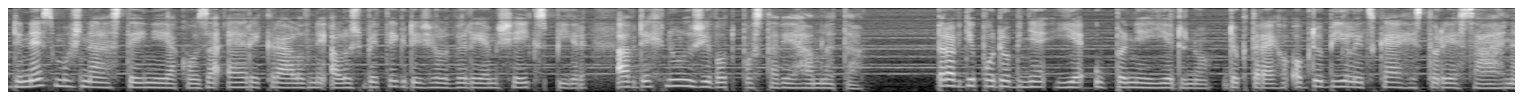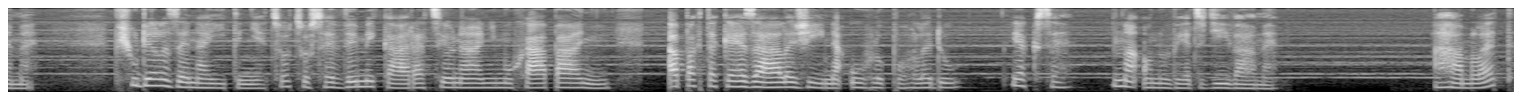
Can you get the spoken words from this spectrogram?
dnes možná stejně jako za éry královny Alžběty, kdy žil William Shakespeare a vdechnul život postavě Hamleta. Pravděpodobně je úplně jedno, do kterého období lidské historie sáhneme. Všude lze najít něco, co se vymyká racionálnímu chápání a pak také záleží na úhlu pohledu, jak se na onu věc díváme. Hamlet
